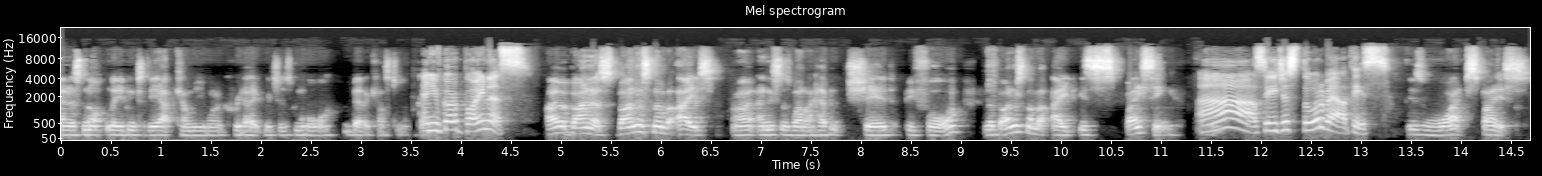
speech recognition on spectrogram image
and it's not leading to the outcome you want to create, which is more better customer. And you've got a bonus. I have a bonus. Bonus number eight, right? And this is one I haven't shared before. The bonus number eight is spacing. Ah, so you just thought about this. Is white space.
